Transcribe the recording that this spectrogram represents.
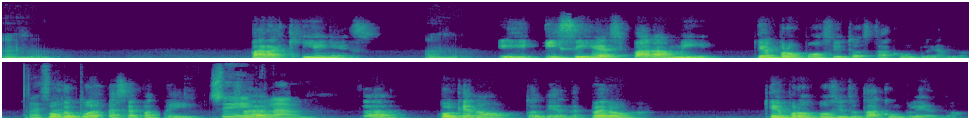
ujú, para quién es, y, y si es para mí, qué propósito está cumpliendo. Porque Exacto. puede ser para ti. Sí, O sea, claro. o sea, ¿por qué no? ¿Tú entiendes? Pero, ¿qué propósito está cumpliendo?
